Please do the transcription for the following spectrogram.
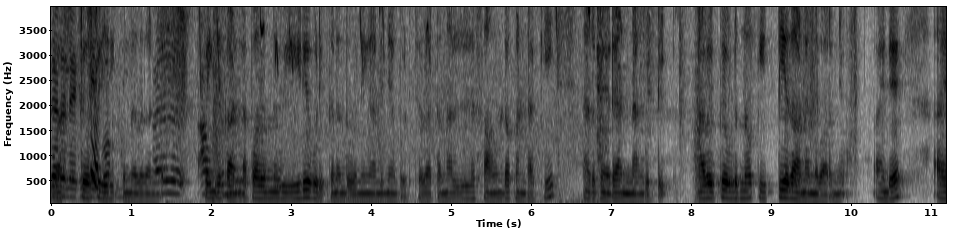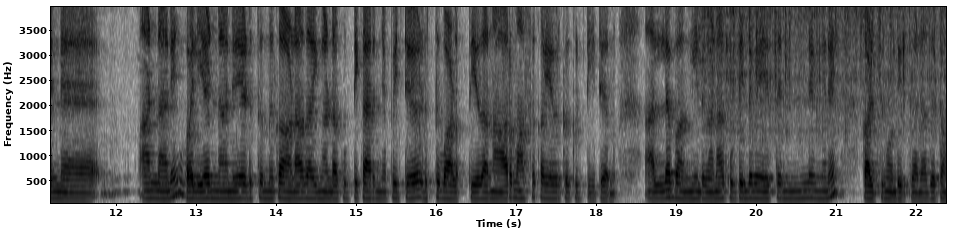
ബസ് സ്റ്റോപ്പിൽ ഇരിക്കുന്നത് കണ്ടു. അപ്പോൾ എനിക്ക് കണ്ടപ്പോൾ അതൊന്ന് വീഡിയോ പിടിക്കണം തോന്നി കണ്ട് ഞാൻ പിടിച്ചതാട്ടോ നല്ല സൗണ്ടൊക്കെ ഉണ്ടാക്കി നടക്കുന്ന ഒരു അണ്ണാൻകുട്ടി അവർക്ക് എവിടുന്നോ കിട്ടിയതാണെന്ന് പറഞ്ഞു. അതിന്റെ പിന്നെ അണ്ണാൻ വലിയ അണ്ണാനെ എടുത്തുനിന്ന് കാണാതായി കണ്ട ആ കുട്ടി കരഞ്ഞപ്പിറ്റ് എടുത്ത് വളർത്തിയതാണ്. ആറ് മാസമൊക്കെ ആയി അവർക്ക് കിട്ടിയിട്ടായിരുന്നു. നല്ല ഭംഗിയുണ്ട്. കാരണം ആ കുട്ടീന്റെ മേത്ത് തന്നെ ഇങ്ങനെ കളിച്ചുകൊണ്ടിരിക്കുകയാണ്. അത് കേട്ടോ.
